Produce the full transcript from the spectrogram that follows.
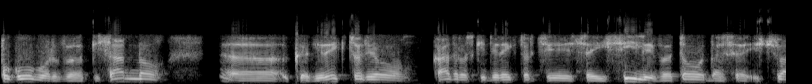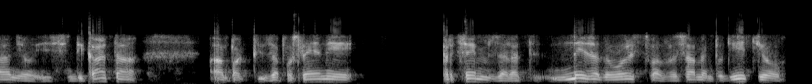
pogovor v pisarno, uh, k direktorju, kadrovski direktorci se jih sili v to, da se izčlanijo iz sindikata, ampak zaposleni, predvsem zaradi nezadovoljstva v samem podjetju,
